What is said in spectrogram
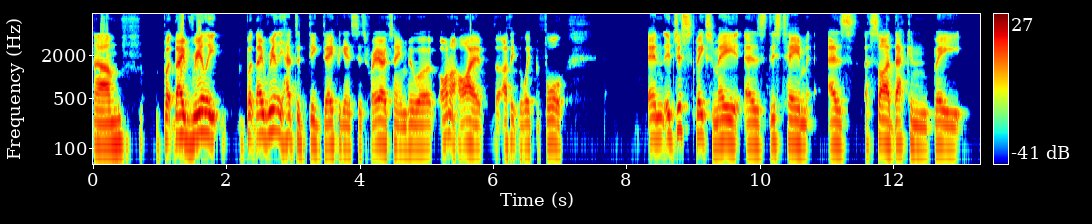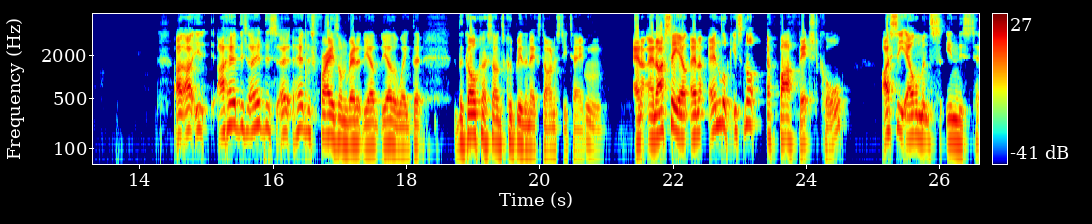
Um, but they really, but they really had to dig deep against this Freo team, who were on a high. I think the week before, and it just speaks to me as this team as a side that can be. I, I, I heard this. I heard this. I heard this phrase on Reddit the other, the other week that the Gold Coast Suns could be the next dynasty team Mm. and and I see and and look, it's not a far fetched call. I see elements in this te-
